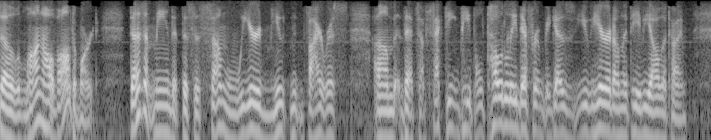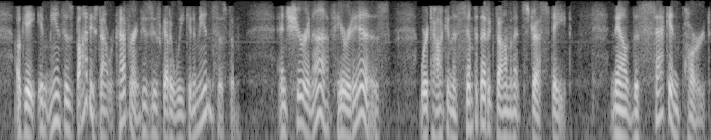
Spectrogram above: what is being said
So long haul Voldemort doesn't mean that this is some weird mutant virus um, that's affecting people totally different because you hear it on the TV all the time. Okay, it means his body's not recovering because he's got a weakened immune system. And sure enough, here it is. We're talking a sympathetic dominant stress state. Now, the second part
